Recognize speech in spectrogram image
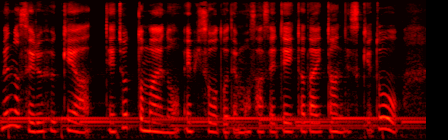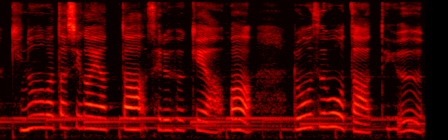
目のセルフケアってちょっと前のエピソードでもさせていただいたんですけど昨日私がやったセルフケアはローズウォーターっていう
